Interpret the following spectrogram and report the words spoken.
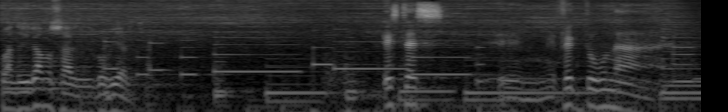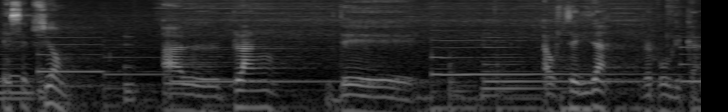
cuando llegamos al gobierno. Esta es en efecto una excepción al plan de austeridad republicana,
